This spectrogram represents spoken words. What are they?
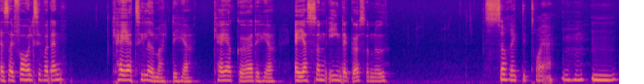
altså i forhold til, hvordan kan jeg tillade mig det her? Kan jeg gøre det her? Er jeg sådan en, der gør sådan noget? Så rigtigt, tror jeg. Mm-hmm. Mm.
